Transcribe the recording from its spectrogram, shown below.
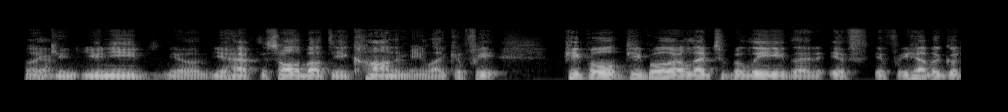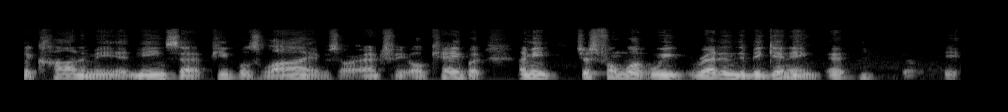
Like yeah. you you need you know you have it's all about the economy. Like if we people people are led to believe that if if we have a good economy, it means that people's lives are actually okay. But I mean, just from what we read in the beginning, it, it,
